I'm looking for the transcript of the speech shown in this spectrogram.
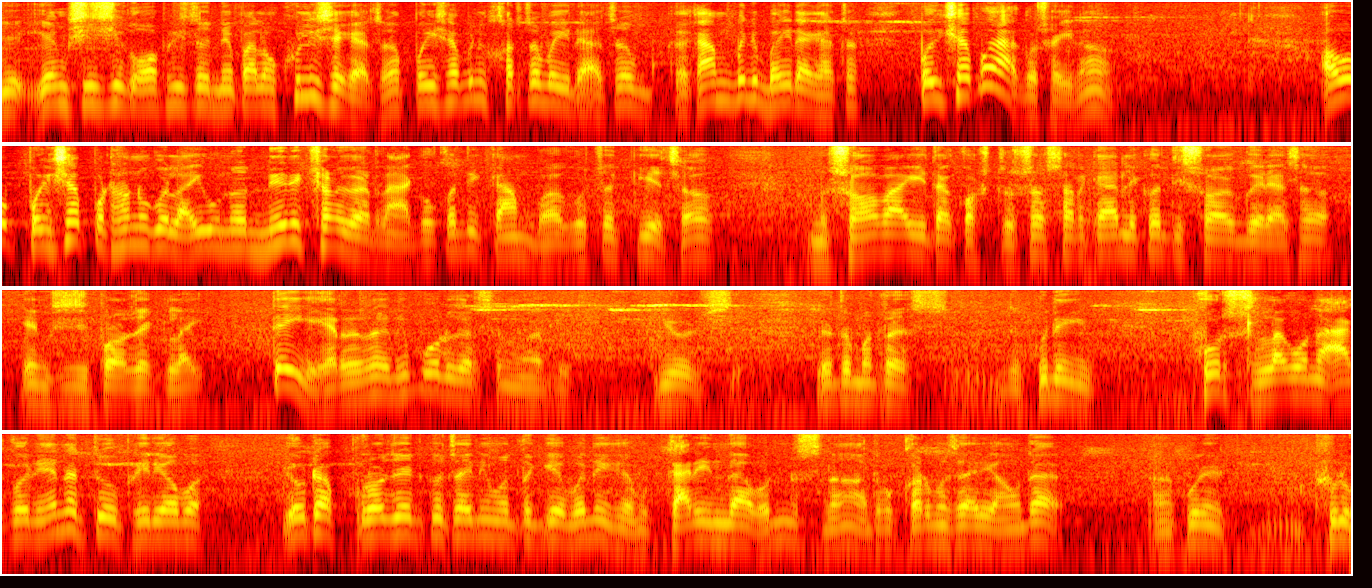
एमसिसीको अफिस त नेपालमा खुलिसकेको छ पैसा पनि खर्च भइरहेछ काम पनि भइरहेको छ पैसा पो आएको छैन। अब पैसा पठाउनुको लागि उनीहरू निरीक्षण गर्न आएको कति काम भएको छ के छ सहभागिता कस्तो छ सरकारले कति सहयोग गरिरहेछ एमसिसी प्रोजेक्टलाई। त्यही हेरेर रिपोर्ट गर्छन् उनीहरूले। यो यो त मतलब कुनै फोर्स लगाउन आएको नि होइन त्यो फेरि अब एउटा प्रोजेक्टको चाहिँ नि मतलब के भने कारिन्दा भन्नुहोस् न अथवा कर्मचारी आउँदा कुनै ठुलो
